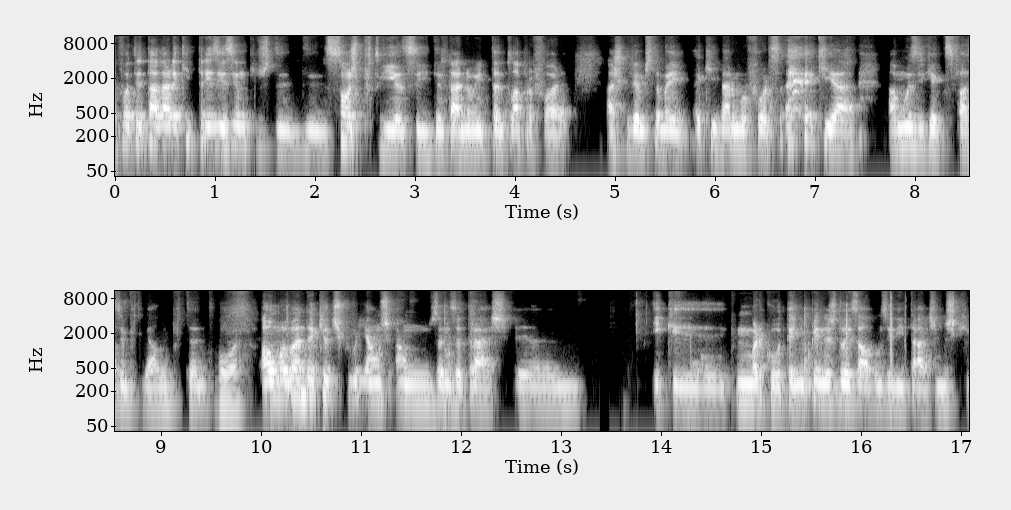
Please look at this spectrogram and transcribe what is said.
vou tentar dar aqui três exemplos de, de, sons portugueses e tentar não ir tanto lá para fora. Acho que devemos também aqui dar uma força aqui à, à música que se faz em Portugal e, portanto, Boa. há uma banda que eu descobri há uns, há uns anos atrás uh, e que, que, me marcou. Tenho apenas dois álbuns editados, mas que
